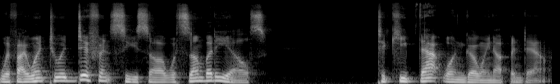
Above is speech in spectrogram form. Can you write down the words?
if I went to a different seesaw with somebody else to keep that one going up and down.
